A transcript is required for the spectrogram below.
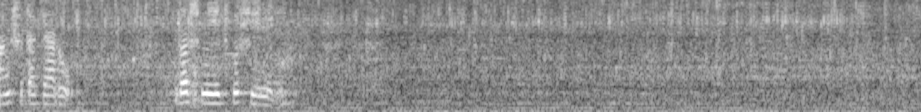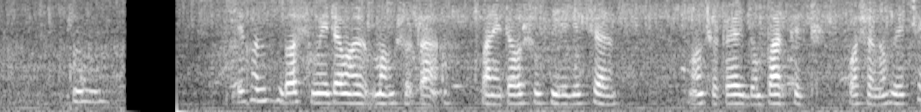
মাংসটাকে আরও দশ মিনিট কষিয়ে নেব। এখন দশ মিনিট আমার মাংসটা, পানিটাও শুকিয়ে গেছে আর মাংসটা একদম পারফেক্ট কষানো হয়েছে।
